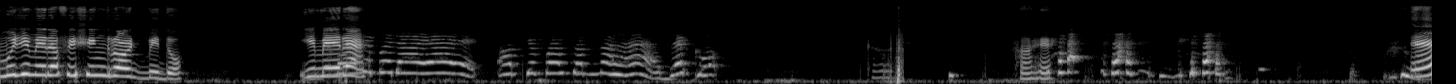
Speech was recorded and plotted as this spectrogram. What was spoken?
मुझे मेरा फिशिंग रॉड भी दो। ये मेरा है। देखो हाँ। है? ए?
